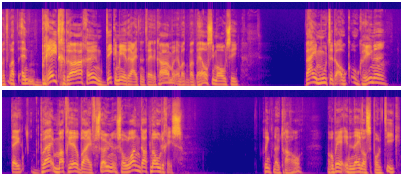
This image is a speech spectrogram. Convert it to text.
wat, wat, en breed gedragen, een dikke meerderheid in de Tweede Kamer. En wat, wat behelst die motie? Wij moeten de Oekraïne tegen, blij, materieel blijven steunen zolang dat nodig is. Klinkt neutraal. Maar Robert, in de Nederlandse politiek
